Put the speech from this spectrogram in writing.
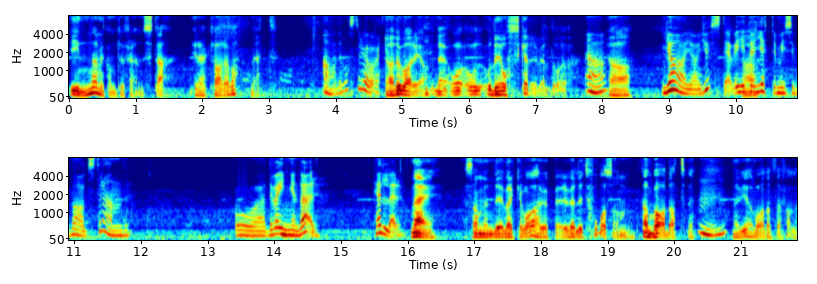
innan vi kom till Fränsta? I det här klara vattnet? Ja, det måste det ha varit. Ja, det var det ja. Och, och, och det åskade väl då? Ja, Ja. ja, ja just det. Vi hittade Ja. en jättemysig badstrand. Och det var ingen där heller. Nej, som det verkar vara här uppe. Det är väldigt få som har badat. Mm. När vi har badat i alla fall.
